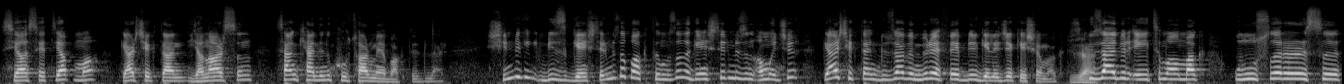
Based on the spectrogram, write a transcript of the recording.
siyaset yapma gerçekten yanarsın sen kendini kurtarmaya bak dediler. Şimdi biz gençlerimize baktığımızda da gençlerimizin amacı gerçekten güzel ve müreffeh bir gelecek yaşamak. Güzel. güzel bir eğitim almak, uluslararası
